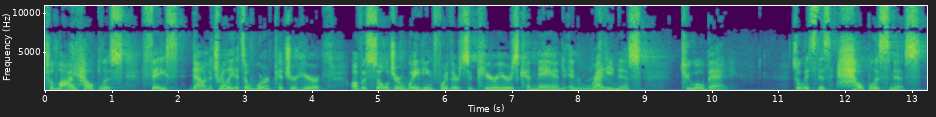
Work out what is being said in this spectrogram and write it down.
To lie helpless, face down. It's really, it's a word picture here of a soldier waiting for their superior's command in readiness to obey. So it's this helplessness,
